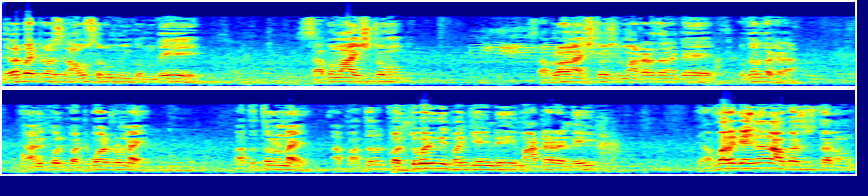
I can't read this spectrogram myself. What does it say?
నిలబెట్టవలసిన అవసరం మీకుంది. సభ మా ఇష్టం. సభలో నా ఇష్టం వచ్చి మాట్లాడతానంటే కుదరదు అక్కడ. దానికి కొన్ని కట్టుబాట్లు ఉన్నాయి. పద్ధతులు ఉన్నాయి. ఆ పద్ధతులు కట్టుబడి మీరు పనిచేయండి మాట్లాడండి. ఎవరికైనా అవకాశం ఇస్తాను.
